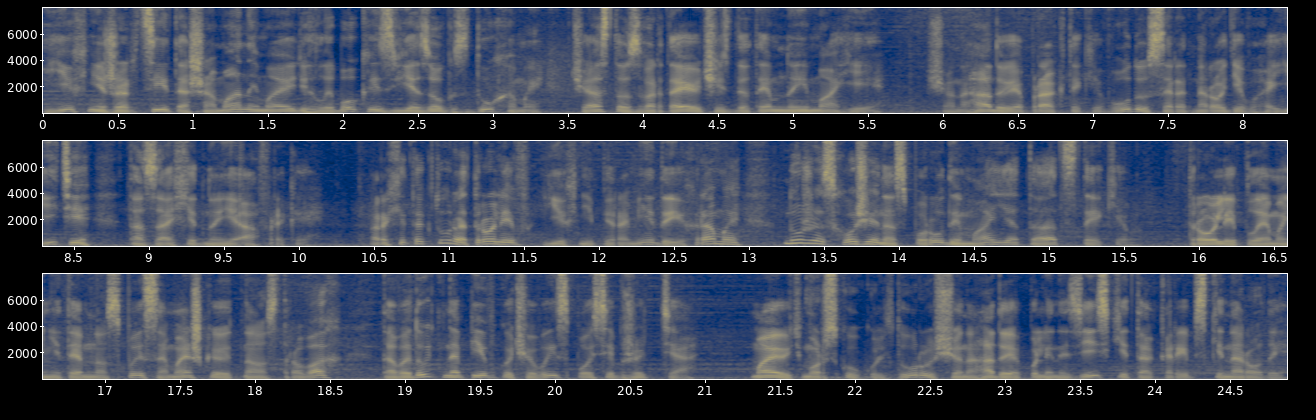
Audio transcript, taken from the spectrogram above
Їхні жарці та шамани мають глибокий зв'язок з духами, часто звертаючись до темної магії, що нагадує практики вуду серед народів Гаїті та Західної Африки. Архітектура тролів, їхні піраміди і храми дуже схожі на споруди майя та ацтеків. Тролі племені темносписа мешкають на островах та ведуть напівкочовий спосіб життя, мають морську культуру, що нагадує полінезійські та карибські народи.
